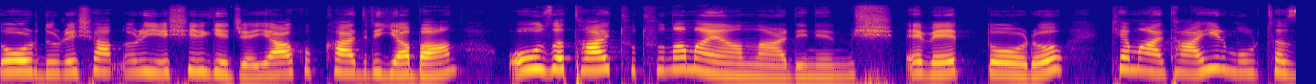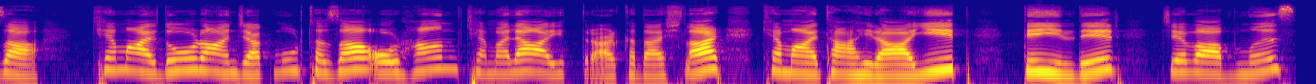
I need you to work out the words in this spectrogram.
doğrudur. Reşat Nuri Yeşilgece, Yakup Kadri Yaban, Oğuz Atay tutunamayanlar denilmiş. Evet doğru. Kemal Tahir Murtaza. Kemal doğru ancak Murtaza Orhan Kemal'e aittir arkadaşlar. Kemal Tahir'e ait değildir. Cevabımız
